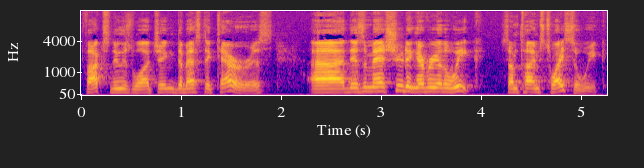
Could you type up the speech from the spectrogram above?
Fox News watching domestic terrorists. Uh, there's a mass shooting every other week, sometimes twice a week.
